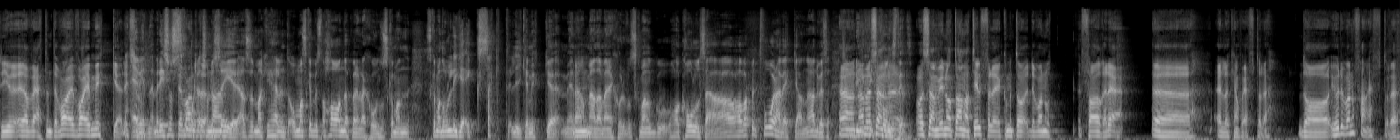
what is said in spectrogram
det, jag vet inte. Vad är, vad är mycket liksom? Jag vet inte, men det är så Det svårt inte- som du säger. Alltså man kan heller inte, om man ska ha en öppen relation så ska man, ska man då ligga exakt lika mycket med, Mm. med andra människor. Då ska man gå, ha koll så här, "Ah, jag har varit med två den här veckan. Ja, du vet, så, Ja, det blir sen, konstigt. och sen vid något annat tillfälle, jag kommer inte ihåg, det var nog före det. eh, eller kanske efter det. Då, jo det var nog fan efter det.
